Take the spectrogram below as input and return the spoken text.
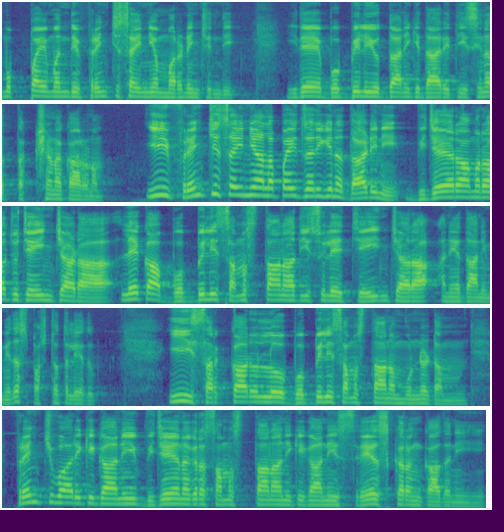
ముప్పై మంది ఫ్రెంచ్ సైన్యం మరణించింది. ఇదే బొబ్బిలి యుద్ధానికి దారితీసిన తక్షణ కారణం. ఈ ఫ్రెంచి సైన్యాలపై జరిగిన దాడిని విజయరామరాజు చేయించాడా? లేక బొబ్బిలి సంస్థానాధీశులే చేయించారా? అనే దాని మీద స్పష్టత లేదు. ఈ సర్కారుల్లో బొబ్బిలి సంస్థానం ఉండటం ఫ్రెంచ్ వారికి కానీ విజయనగర సంస్థానానికి కానీ శ్రేయస్కరం కాదని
